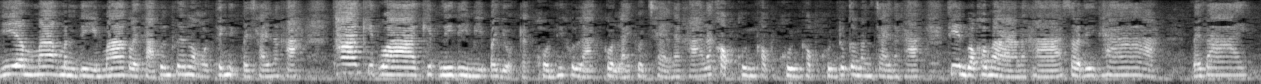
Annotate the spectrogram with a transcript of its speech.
เยี่ยมมากมันดีมากเลยค่ะ เพื่อนๆลองเทคนิคไปใช้นะคะ ถ้าคิดว่าคลิปนี้ดีมีประโยชน์กับคนที่คุณรักกดไลค์กดแชร์นะคะ และขอบคุณขอบคุณขอบคุณทุกกำลังใจนะคะ ที่อินบอกเข้ามานะคะ สวัสดีค่ะบ๊ายบาย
